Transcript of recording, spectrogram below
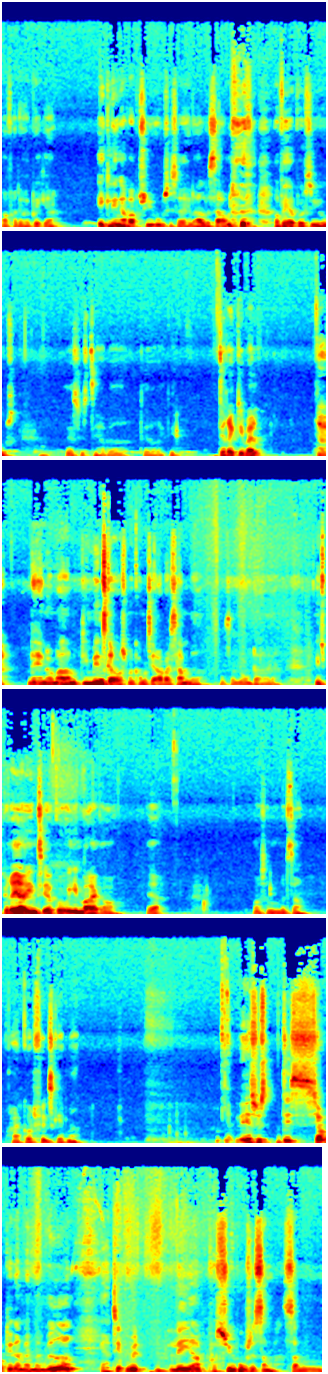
og fra det øjeblik, jeg ikke længere var på sygehuset, så jeg heller aldrig savnet at være på et sygehus. Jeg synes, det har været det, er rigtigt, det rigtige valg. Det handler jo meget om de mennesker også, man kommer til at arbejde sammen med. Altså nogen, der inspirerer en til at gå en vej, og, ja, og som man så har et godt fællesskab med. Jeg synes, det er sjovt det der med, at man møder, jeg har tit mødt læger på sygehuset, som, som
